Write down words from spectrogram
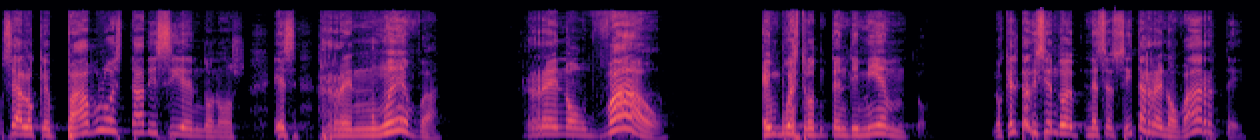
O sea, lo que Pablo está diciéndonos es renueva, renovado en vuestro entendimiento. Lo que él está diciendo es, necesitas renovarte.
